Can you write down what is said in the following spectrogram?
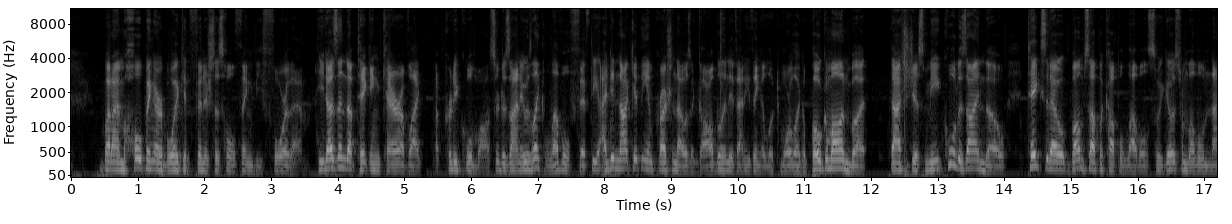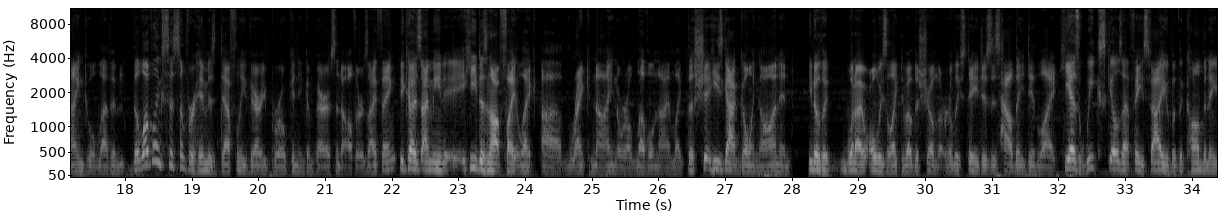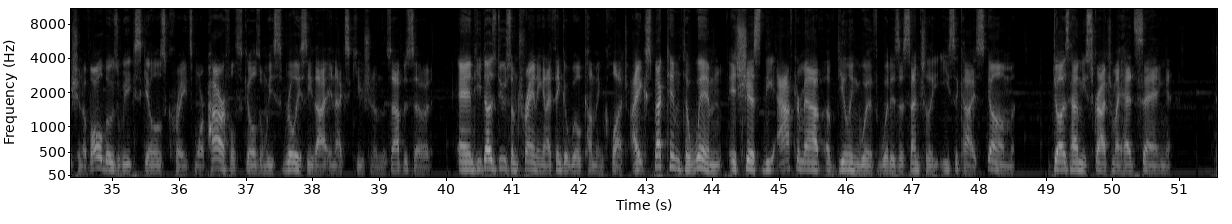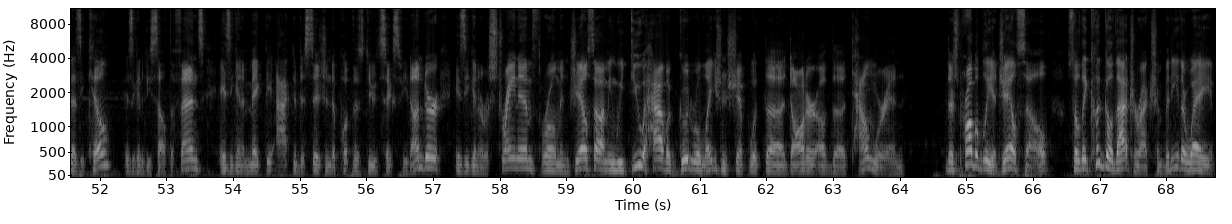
but I'm hoping our boy can finish this whole thing before them. He does end up taking care of like a pretty cool monster design. It was like level 50. I did not get the impression that was a goblin. If anything, it looked more like a Pokemon, but that's just me. Cool design though. Takes it out, bumps up a couple levels, so he goes from level 9 to 11. The leveling system for him is definitely very broken in comparison to others, I think. Because, I mean, he does not fight like a rank 9 or a level 9. Like, the shit he's got going on and you know, the what I always liked about the show in the early stages is how they did like he has weak skills at face value, but the combination of all those weak skills creates more powerful skills, and we really see that in execution in this episode. And he does do some training, and I think it will come in clutch. I expect him to win. It's just the aftermath of dealing with what is essentially isekai scum does have me scratch my head saying, does he kill? Is it going to be self defense? Is he going to make the active decision to put this dude six feet under? Is he going to restrain him, throw him in jail cell? I mean, we do have a good relationship with the daughter of the town we're in. There's probably a jail cell, so they could go that direction, but either way,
